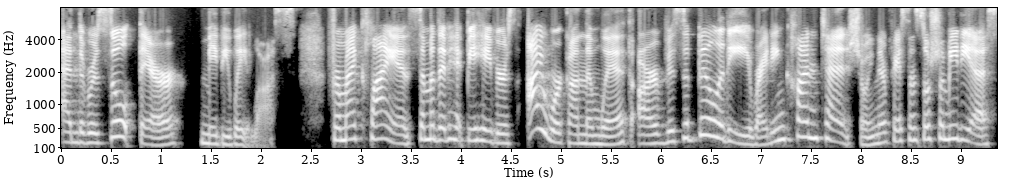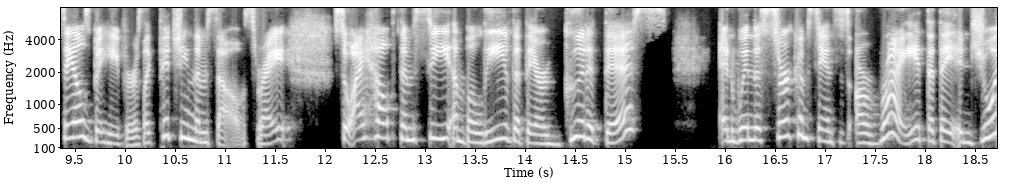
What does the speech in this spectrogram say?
And the result there may be weight loss. For my clients, some of the behaviors I work on them with are visibility, writing content, showing their face on social media, sales behaviors like pitching themselves, right? So I help them see and believe that they are good at this and when the circumstances are right, that they enjoy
